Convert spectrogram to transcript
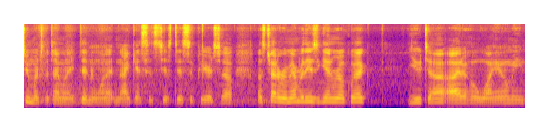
too much of the time when I didn't want it, and I guess it's just disappeared. So let's try to remember these again real quick Utah, Idaho, Wyoming,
